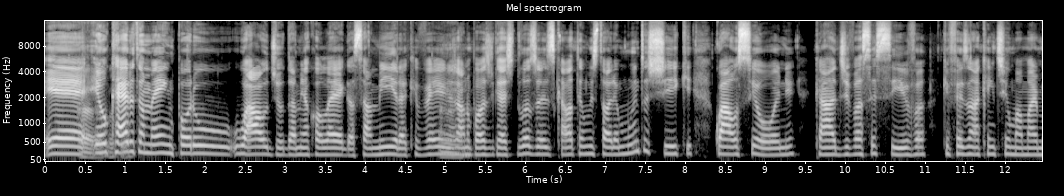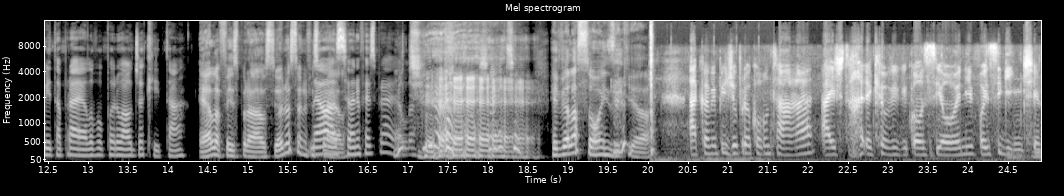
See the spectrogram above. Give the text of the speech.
É, Ah, eu quero também pôr o, o áudio da minha colega Samira, que veio Ah. já no podcast duas vezes, que ela tem uma história muito chique com a Alcione, que é a diva acessiva, que fez uma quentinha, uma marmita pra ela. Eu vou pôr o áudio aqui, tá? Ela fez pra Alcione ou a Alcione fez Não, pra a ela? Alcione fez pra ela. Revelações aqui, ó. A Cami pediu pra eu contar a história que eu vivi com a Alcione. Foi o seguinte:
